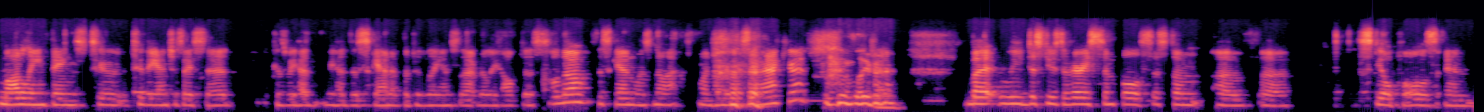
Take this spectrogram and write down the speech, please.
modeling things to, to the inch, as I said, because we had we had the scan of the pavilion, so that really helped us. Although the scan was not 100% accurate, believe it. But we just used a very simple system of uh, steel poles and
